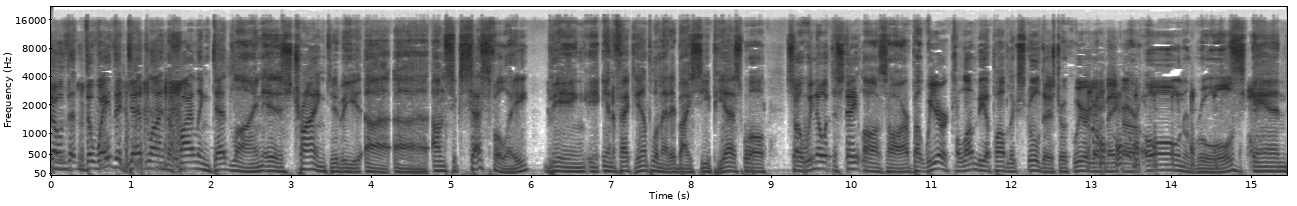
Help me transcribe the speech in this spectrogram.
So the, the way the deadline, the filing deadline, is trying to be uh, uh, unsuccessfully being in effect implemented by CPS. Well, so we know what the state laws are, but we are Columbia Public School District. We are going to make our own rules, and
